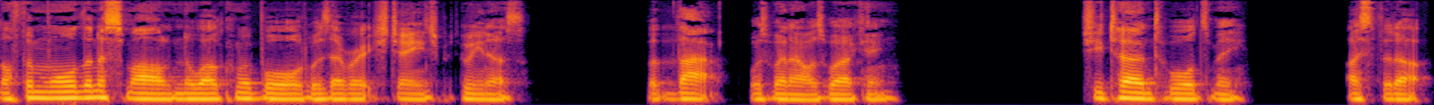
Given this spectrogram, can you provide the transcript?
Nothing more than a smile and a welcome aboard was ever exchanged between us. But that was when I was working. She turned towards me. I stood up,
